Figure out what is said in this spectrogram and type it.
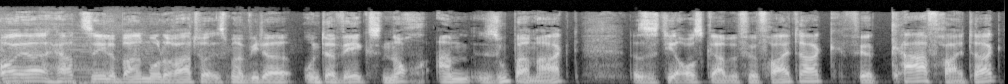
Euer Herz, Seele, Ball Moderator ist mal wieder unterwegs, noch am Supermarkt. Das ist die Ausgabe für Freitag, für Karfreitag.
